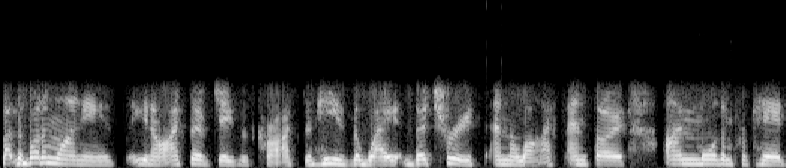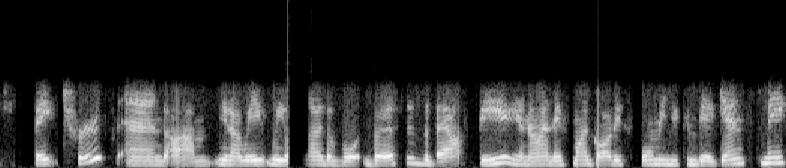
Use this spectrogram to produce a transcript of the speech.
But the bottom line is, you know, I serve Jesus Christ and He's the way, the truth, and the life. And so I'm more than prepared to speak truth. And, um, you know, we, we all know the vo- verses about fear, you know, and if my God is for me, who can be against me?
